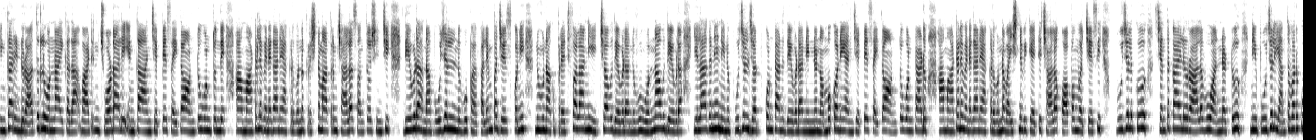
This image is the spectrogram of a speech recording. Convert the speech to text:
ఇంకా రెండు రాత్రులు ఉన్నాయి కదా. వాటిని చూడాలి ఇంకా అని చెప్పేసి అయితే అంటూ ఉంటుంది. ఆ మాటలు వినగానే అక్కడ ఉన్న కృష్ణ మాత్రం చాలా సంతోషించి దేవుడా నా పూజలు నువ్వు ప ఫలింపజేసుకొని నువ్వు నాకు ప్రతిఫలాన్ని ఇచ్చావు దేవుడా. నువ్వు ఉన్నావు దేవుడా. ఇలాగనే నేను పూజలు జరుపుకుంటాను దేవుడా. నిన్ను నమ్ముకొని అని చెప్పేసి అయితే అంటూ ఉంటాడు. ఆ మాటలు వినగానే అక్కడ ఉన్న వైష్ణవికి అయితే చాలా కోపం వచ్చేసి పూజ పూజలకు చింతకాయలు రాలవు అన్నట్టు నీ పూజలు ఎంతవరకు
